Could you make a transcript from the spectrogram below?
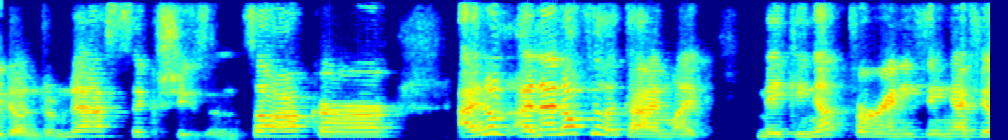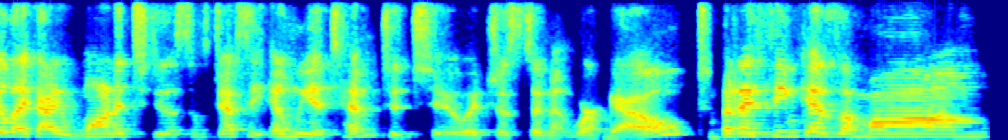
done gymnastics, she's in soccer. I don't, and I don't feel like I'm like making up for anything. I feel like I wanted to do this with Jesse and we attempted to, it just didn't work out. But I think as a mom,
